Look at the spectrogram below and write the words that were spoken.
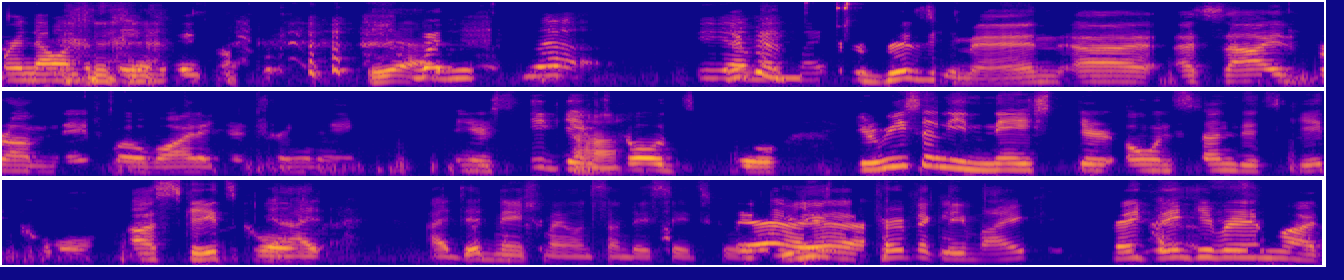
we're now on the same wavelength. Yeah. But yeah, yeah, You've been Mike, Mike. super busy, man. Uh, aside from Naish Worldwide and your training and your Sea Games Uh-huh. gold school, you recently nashed your own Sunday skate school. Uh, skate school. yeah I, I did nash my own Sunday skate school. Yeah, you used yeah. it perfectly, Mike. Thank, thank you very much.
